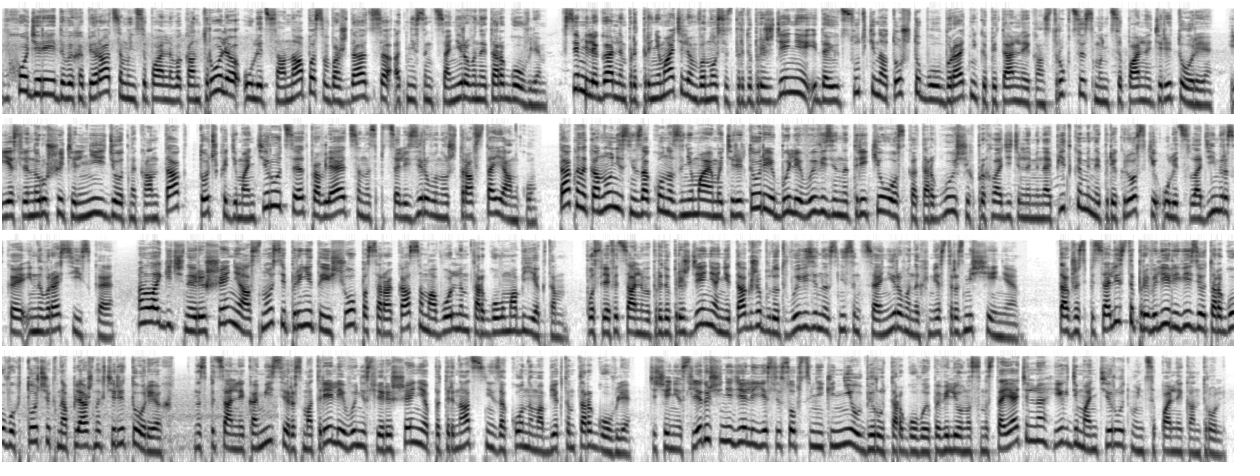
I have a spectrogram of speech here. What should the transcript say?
В ходе рейдовых операций муниципального контроля улицы Анапы освобождаются от несанкционированной торговли. Всем нелегальным предпринимателям выносят предупреждения и дают сутки на то, чтобы убрать некапитальные конструкции с муниципальной территории. Если нарушитель не идет на контакт, точка демонтируется и отправляется на специализированную штрафстоянку. Так, накануне с незаконно занимаемой территории были вывезены три киоска, торгующих прохладительными напитками на перекрестке улиц Владимирская и Новороссийская. Аналогичное решение о сносе принято еще по 40 самовольным торговым объектам. После официального предупреждения они также будут вывезены с несанкционированных мест размещения. Также специалисты провели ревизию торговых точек на пляжных территориях. На специальной комиссии рассмотрели и вынесли решение по 13 незаконным объектам торговли. В течение следующей недели, если собственники не уберут торговые павильоны самостоятельно, их демонтирует муниципальный контроль.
